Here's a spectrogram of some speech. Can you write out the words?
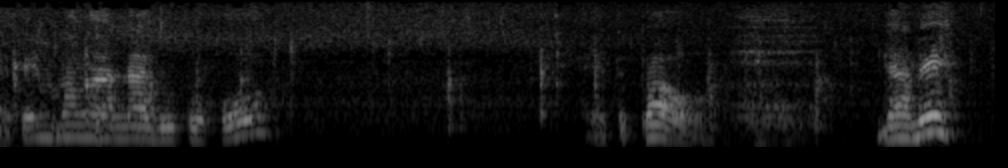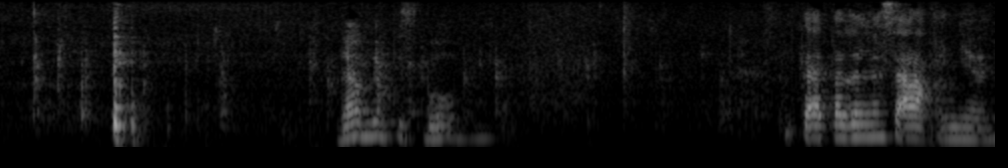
Ito yung mga naluto ko. Ito pa oh. Dami. Dami fishball. Tatagal na sa akin yan.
